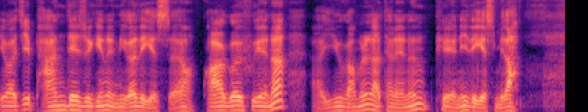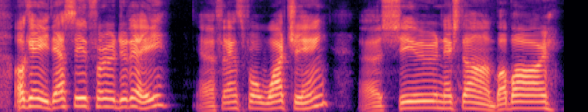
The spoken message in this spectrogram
이와 같이 반대적인 의미가 되겠어요. 과거 후회나 유감을 나타내는 표현이 되겠습니다. Okay, that's it for today. Uh, thanks for watching. Uh, see you next time. Bye bye.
